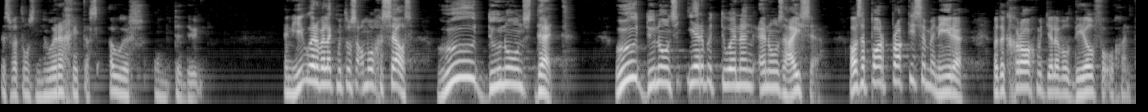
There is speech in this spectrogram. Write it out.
is wat ons nodig het as ouers om te doen. En hieroor wil ek met ons almal gesels. Hoe doen ons dit? Hoe doen ons eerbetoning in ons huise? Daar's 'n paar praktiese maniere wat ek graag met julle wil deel vanoggend.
